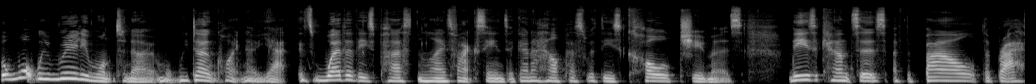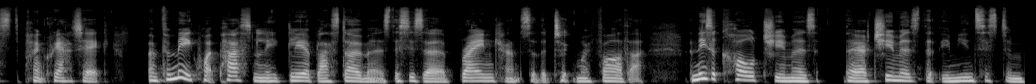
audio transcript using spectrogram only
But what we really want to know, and what we don't quite know yet, is whether these personalized vaccines are going to help us with these cold tumors. These are cancers of the bowel, the breast, pancreatic, and for me, quite personally, glioblastomas. This is a brain cancer that took my father. And these are cold tumors. They are tumors that the immune system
